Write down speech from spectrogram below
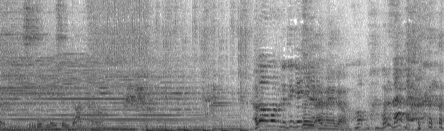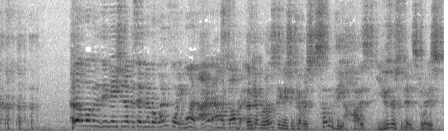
it. Diggnation.com. Hello and welcome to Diggnation. Wait, I have my hand down. Well, what is that? Hello and welcome to Dig Nation episode number 141. I'm Alex Albrecht. I'm Kevin Rose. Diggnation covers some of the hottest user submitted stories.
